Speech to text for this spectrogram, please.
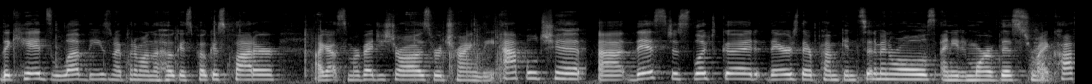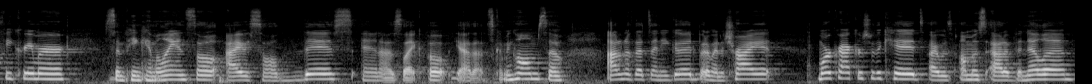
The kids love these when I put them on the Hocus Pocus platter. I got some more veggie straws. We're trying the apple chip. Uh, this just looked good. There's their pumpkin cinnamon rolls. I needed more of this for my coffee creamer. Some pink Himalayan salt. I saw this and I was like, oh yeah, that's coming home. So I don't know if that's any good, but I'm gonna try it. More crackers for the kids. I was almost out of vanilla.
